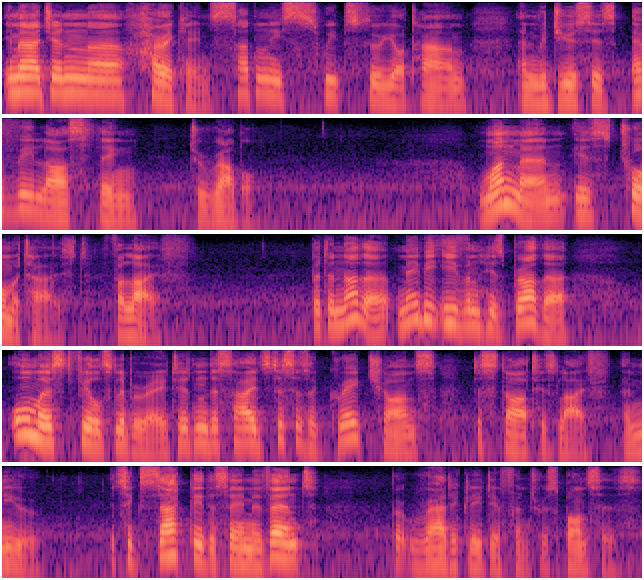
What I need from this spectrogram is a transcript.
Imagine a hurricane suddenly sweeps through your town and reduces every last thing to rubble. One man is traumatized for life, but another, maybe even his brother, almost feels liberated and decides this is a great chance to start his life anew. It's exactly the same event, but radically different responses.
